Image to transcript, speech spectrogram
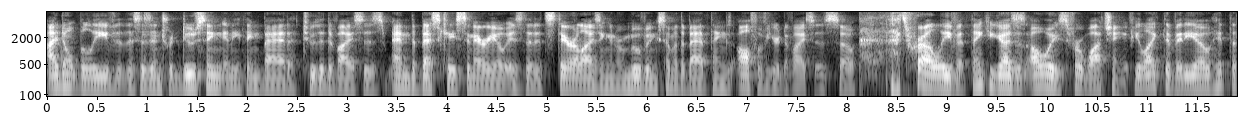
I don't believe that this is introducing anything bad to the devices, and the best case scenario is that it's sterilizing and removing some of the bad things off of your devices. So that's where I'll leave it. Thank you guys as always for watching. If you liked the video, hit the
